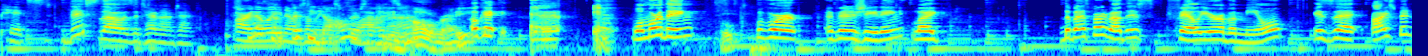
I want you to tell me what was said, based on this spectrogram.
pissed. This though is a ten out of ten. All right, I'll let you know if something else cool happens. Oh right. Okay. One more thing Oop. before I finish eating. Like, the best part about this failure of a meal is that I spent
